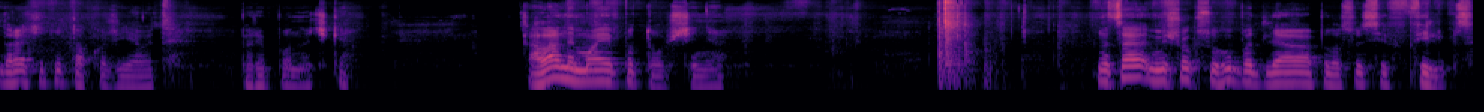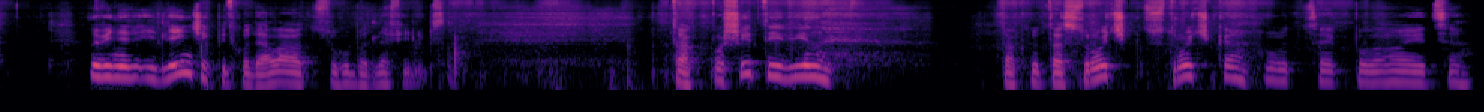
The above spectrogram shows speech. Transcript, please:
До речі, тут також є от перепоночки. Але немає потовщення. Ну, це мішок сугубо для пилососів Philips. Ну, він і для інших підходить, але от сугубо для Philips. Так, пошитий він. Так, тут та строчка, строчка, от це як полагається.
